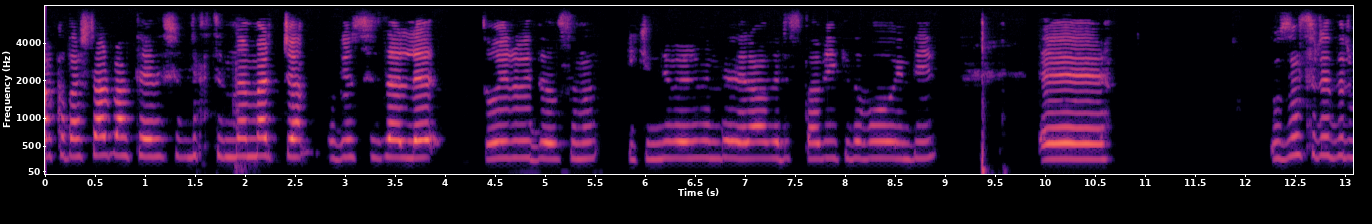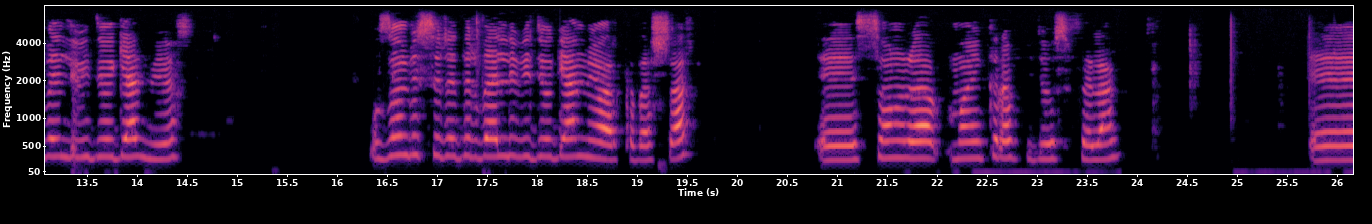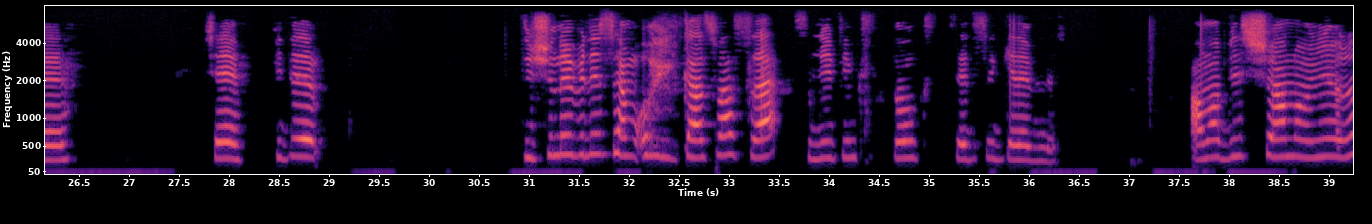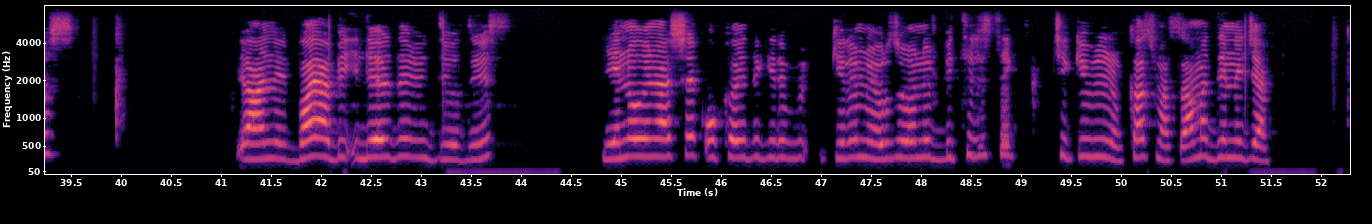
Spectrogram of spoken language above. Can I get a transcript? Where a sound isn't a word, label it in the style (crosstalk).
arkadaşlar ben TRS'lik timden Mertcan. Bugün sizlerle duyuru videosunun ikinci bölümünde beraberiz. Tabii ki de bu oyun değil. Ee, uzun süredir belli video gelmiyor. Uzun bir süredir belli video gelmiyor arkadaşlar. Ee, sonra Minecraft videosu falan. Ee, şey bir de düşünebilirsem oyun (laughs) kasmazsa Sleeping Dogs serisi gelebilir. Ama biz şu an oynuyoruz. Yani baya bir ileride videodayız. Yeni oyun açacak o kayda gire, giremiyoruz. Oyunu bitirirsek çekebilirim. Kaçmazsa ama deneyeceğim.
